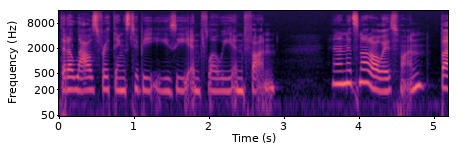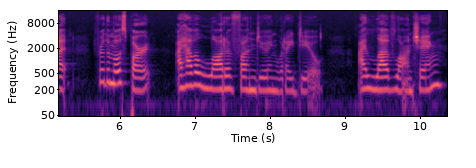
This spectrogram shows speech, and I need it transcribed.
that allows for things to be easy and flowy and fun. And it's not always fun, but for the most part, I have a lot of fun doing what I do. I love launching.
